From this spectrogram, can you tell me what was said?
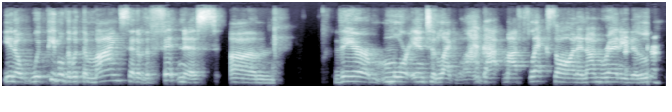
you know, with people that with the mindset of the fitness, um, they're more into like, well, I got my flex on and I'm ready to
